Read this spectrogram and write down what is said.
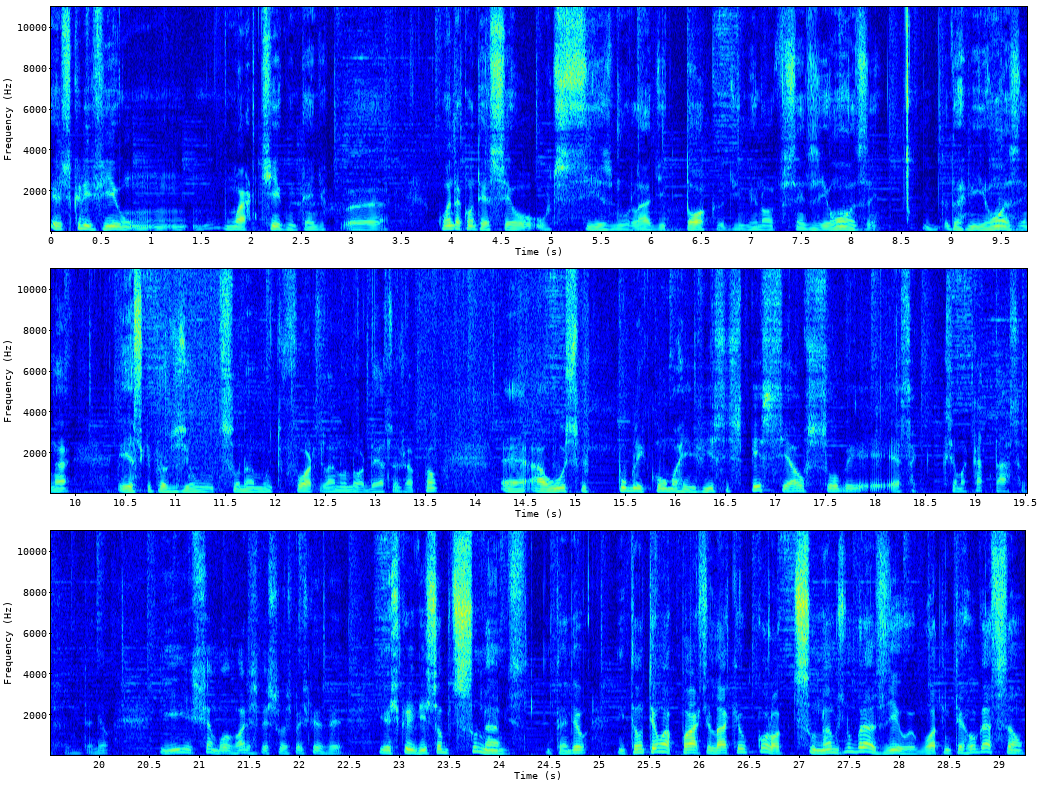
eu escrevi um, um- artigo, entende? Eh, quando aconteceu o sismo lá de Tóquio de 1911, 2011, né? Esse que produziu um tsunami muito forte lá no Nordeste do Japão, eh, a USP publicou uma revista especial sobre essa que chama catástrofe, entendeu? E chamou várias pessoas para escrever. E eu escrevi sobre tsunamis, entendeu? Então tem uma parte lá que eu coloco tsunamis no Brasil, eu boto interrogação.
